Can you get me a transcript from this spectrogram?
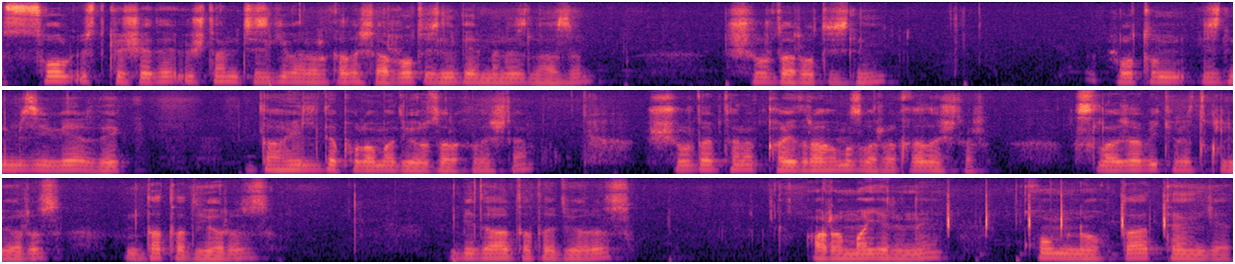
Sol üst köşede 3 tane çizgi var arkadaşlar. Rot izni vermeniz lazım. Şurada rot izni. Rotun iznimizi verdik. Dahili depolama diyoruz arkadaşlar. Şurada bir tane kaydırağımız var arkadaşlar. Slaja bir kere tıklıyoruz. Data diyoruz. Bir daha data diyoruz. Arama yerine com.tencet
